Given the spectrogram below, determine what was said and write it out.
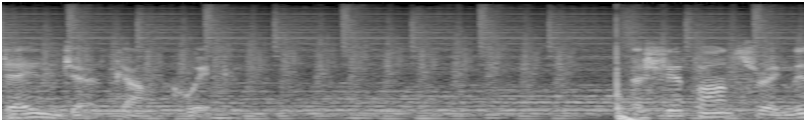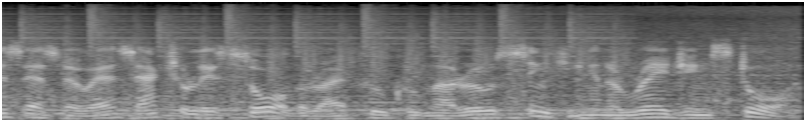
danger come quick. A ship answering this SOS actually saw the Raifuku Maru sinking in a raging storm.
